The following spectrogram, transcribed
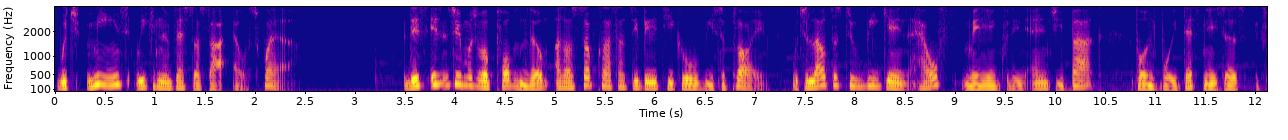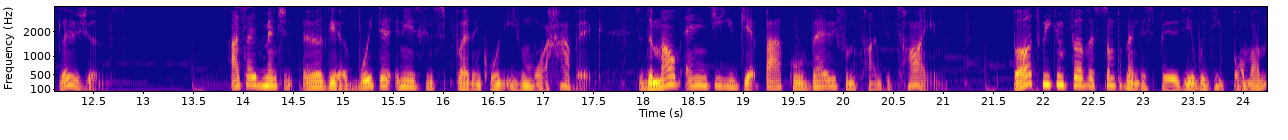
which means we can invest our stat elsewhere. This isn't so much of a problem though, as our subclass has the ability called Resupply, which allows us to regain health, mainly including energy back, upon Void Detonator's explosions. As I mentioned earlier, Void Detonators can spread and cause even more havoc, so the amount of energy you get back will vary from time to time. But we can further supplement this ability with the Bomber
